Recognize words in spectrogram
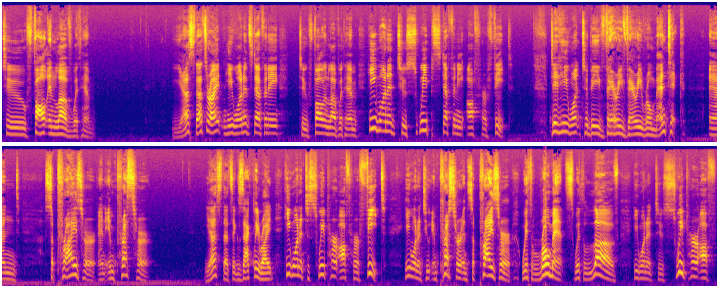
to fall in love with him? Yes, that's right. He wanted Stephanie to fall in love with him. He wanted to sweep Stephanie off her feet. Did he want to be very, very romantic and surprise her and impress her? Yes, that's exactly right. He wanted to sweep her off her feet. He wanted to impress her and surprise her with romance, with love. He wanted to sweep her off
